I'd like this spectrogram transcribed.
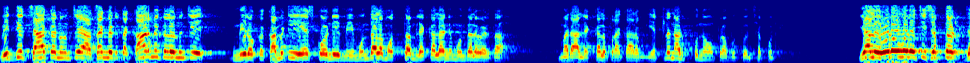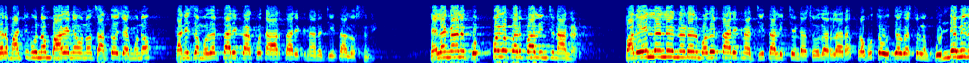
విద్యుత్ శాఖ నుంచి అసంఘటిత కార్మికుల నుంచి మీరు ఒక కమిటీ వేసుకోండి. మీ ముందల మొత్తం లెక్కలన్నీ ముందల పెడతా. మరి ఆ లెక్కల ప్రకారం ఎట్లా నడుపుకుందామో ప్రభుత్వం చెప్పండి. ఇవాళ ఎవడో కూడా వచ్చి చెప్తాడు జర మంచిగా ఉన్నాం బాగానే ఉన్నాం సంతోషంగా ఉన్నాం. కనీసం మొదటి తారీఖు కాకపోతే ఆరు తారీఖు నాన్న జీతాలు వస్తున్నాయి. తెలంగాణ గొప్పగా పరిపాలించిన అన్నాడు. పదేళ్ళలో అన్నాడు మొదటి తారీఖు నా జీతాలు ఇచ్చిండు ఆ సోదరులారా. ప్రభుత్వ ఉద్యోగస్తులను గుండె మీద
